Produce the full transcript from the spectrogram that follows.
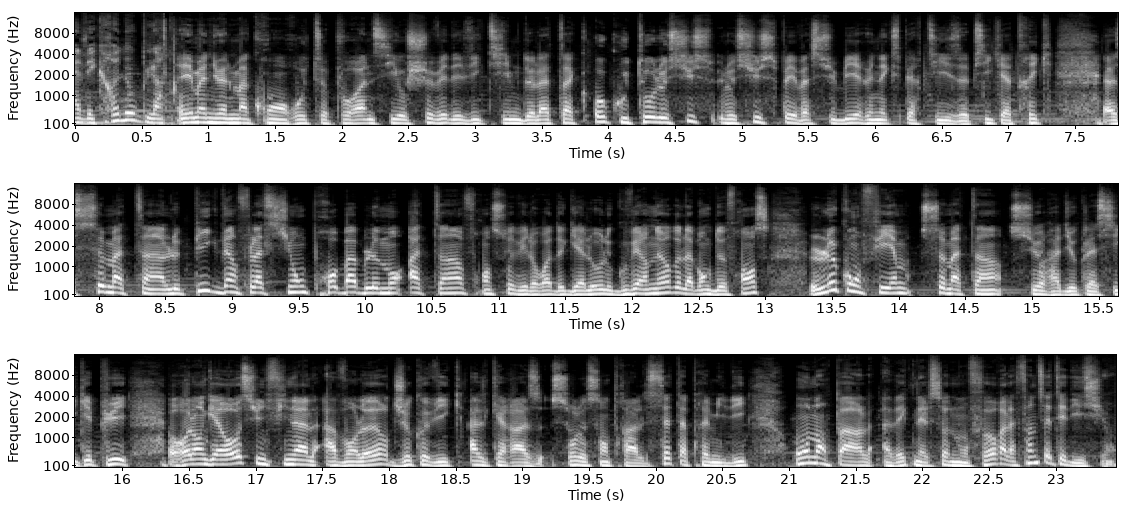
avec Renaud Blanc. Emmanuel Macron en route pour Annecy au chevet des victimes de l'attaque au couteau. Le, sus le, suspect va subir une expertise psychiatrique euh, ce matin. Le pic d'inflation probablement atteint. François Villeroy de Gallo, le gouverneur de la Banque de France, le confirme ce matin sur Radio Classique. Et puis Roland Garros, une finale avant l'heure. Djokovic Alcaraz sur le central cet après-midi. On en parle avec Nelson Montfort à la fin de cette édition.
